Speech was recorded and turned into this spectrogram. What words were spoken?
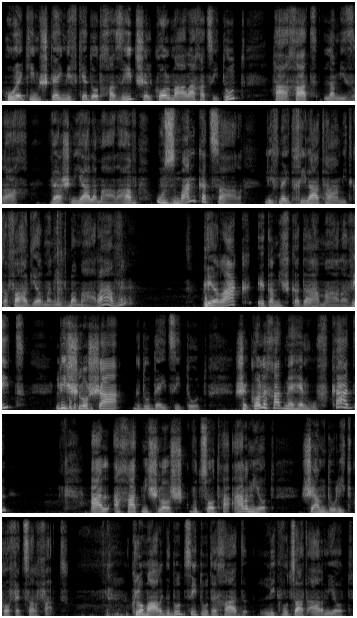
הוא הקים שתי מפקדות חזית של כל מערך הציטוט, האחת למזרח והשנייה למערב, וזמן קצר לפני תחילת המתקפה הגרמנית במערב, פירק את המפקדה המערבית לשלושה גדודי ציטוט, שכל אחד מהם הופקד על אחת משלוש קבוצות הארמיות שעמדו לתקוף את צרפת. כלומר, גדוד ציטוט אחד לקבוצת ארמיות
